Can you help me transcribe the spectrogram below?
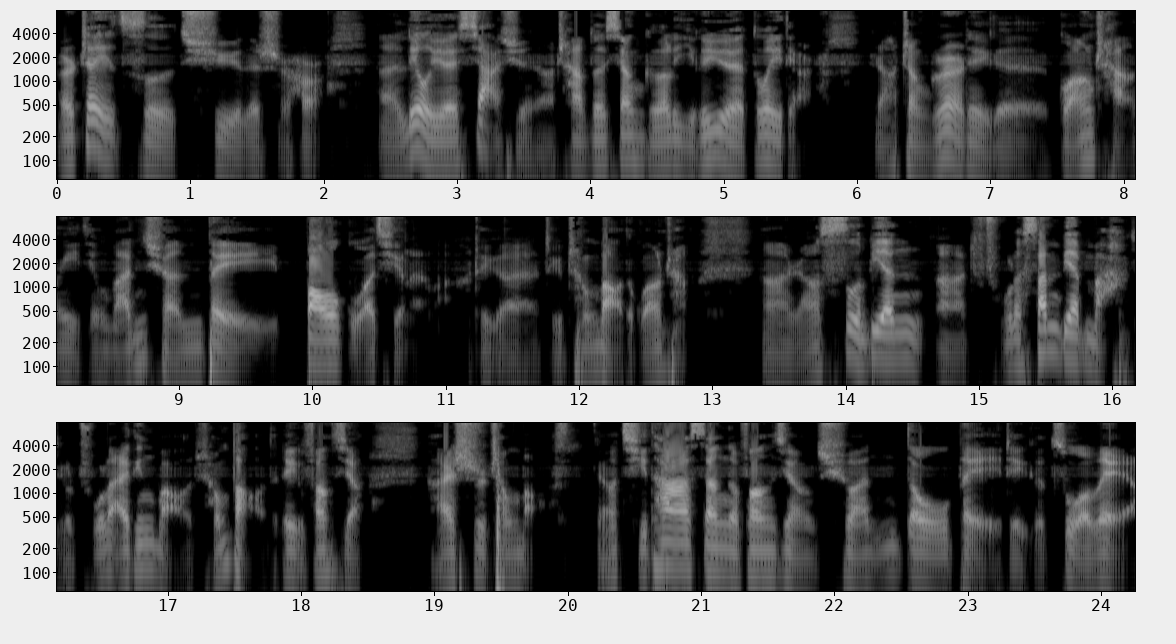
而这次去的时候，呃，六月下旬啊，差不多相隔了一个月多一点然后整个这个广场已经完全被包裹起来了。这个这个城堡的广场啊，然后四边啊，除了三边吧，就除了爱丁堡城堡的这个方向还是城堡，然后其他三个方向全都被这个座位啊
